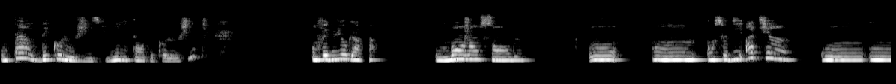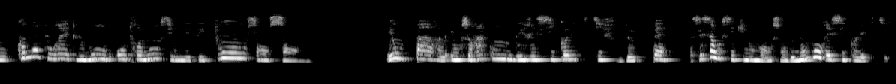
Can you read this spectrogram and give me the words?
on parle d'écologie, militante écologique. On fait du yoga, on mange ensemble, on, on, se dit, ah tiens, comment pourrait être le monde autrement si on était tous ensemble? Et on parle et on se raconte des récits collectifs de paix. C'est ça aussi qui nous manque, sont de nouveaux récits collectifs,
